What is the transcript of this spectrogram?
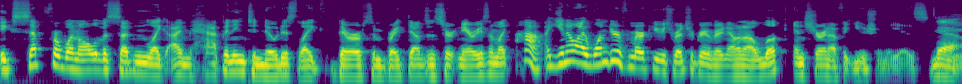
except for when all of a sudden, like, I'm happening to notice like there are some breakdowns in certain areas. I'm like, "Huh, you know, I wonder if Mercury's retrograde right now." And I'll look, and sure enough, it usually is. Yeah.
